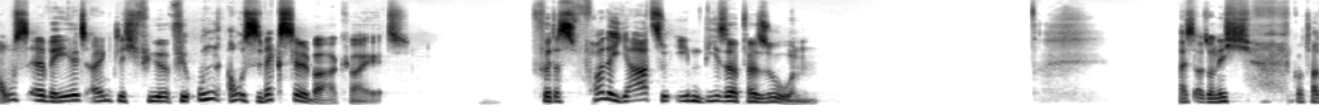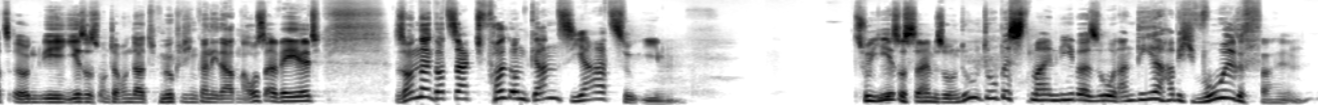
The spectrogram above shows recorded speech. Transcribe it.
auserwählt eigentlich für, für Unauswechselbarkeit, für das volle Ja zu eben dieser Person. Heißt also nicht, Gott hat irgendwie Jesus unter 100 möglichen Kandidaten auserwählt, sondern Gott sagt voll und ganz Ja zu ihm. Zu Jesus, seinem Sohn. Du, du bist mein lieber Sohn, an dir habe ich wohlgefallen.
